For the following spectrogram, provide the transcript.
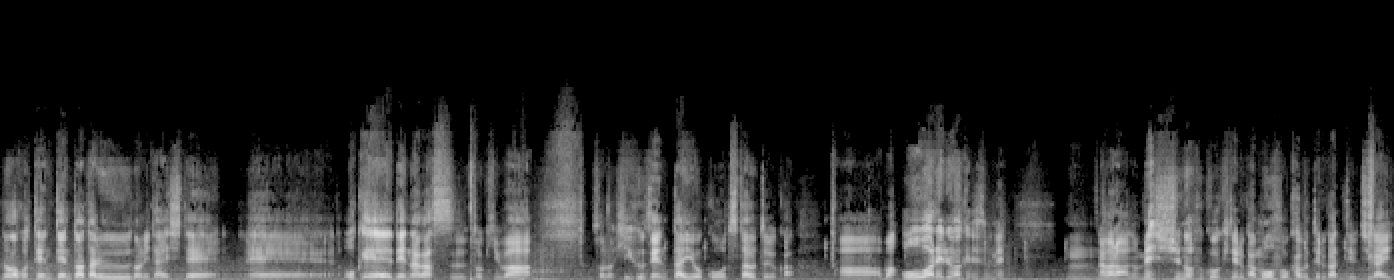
のがこう点々と当たるのに対して、えー、桶で流す時はその皮膚全体をこう伝うというかあまあ覆われるわけですよね。うん、だからあのメッシュの服を着てるか毛布をかぶってるかっていう違い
